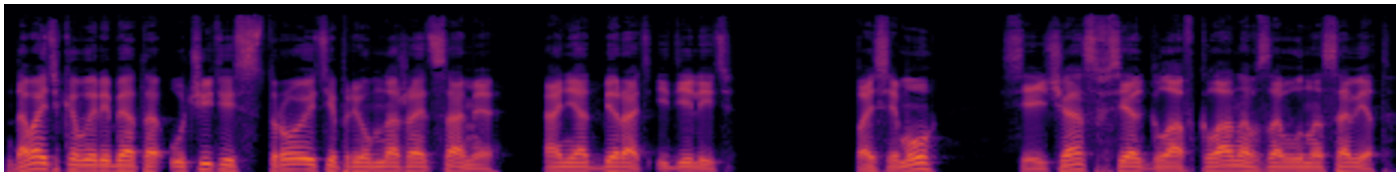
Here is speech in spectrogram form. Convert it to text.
Давайте-ка вы, ребята, учитесь строить и приумножать сами, а не отбирать и делить. Посему сейчас всех глав кланов зову на совет.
